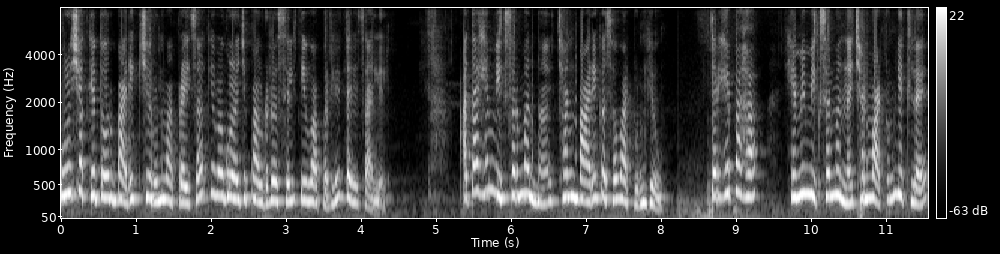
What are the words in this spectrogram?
गूळ शक्यतोवर बारीक चिरून वापरायचा किंवा गुळाची पावडर असेल ती वापरली तरी चालेल. आता हे मिक्सरमधनं छान बारीक असं वाटून घेऊ. तर हे पहा हे मी मिक्सरमधनं छान वाटून घेतलं आहे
